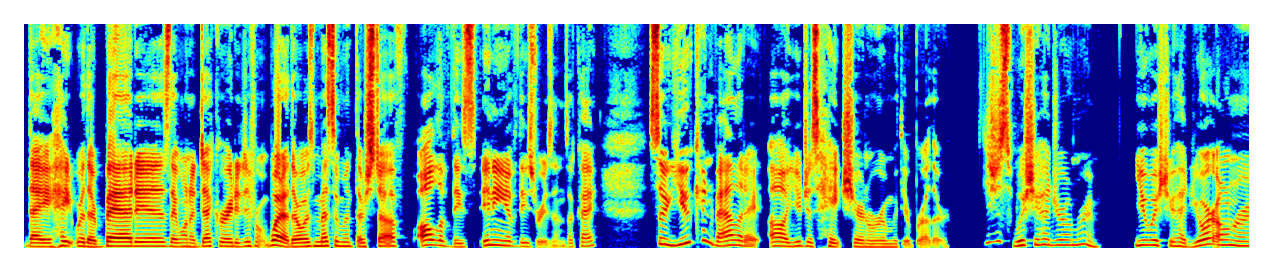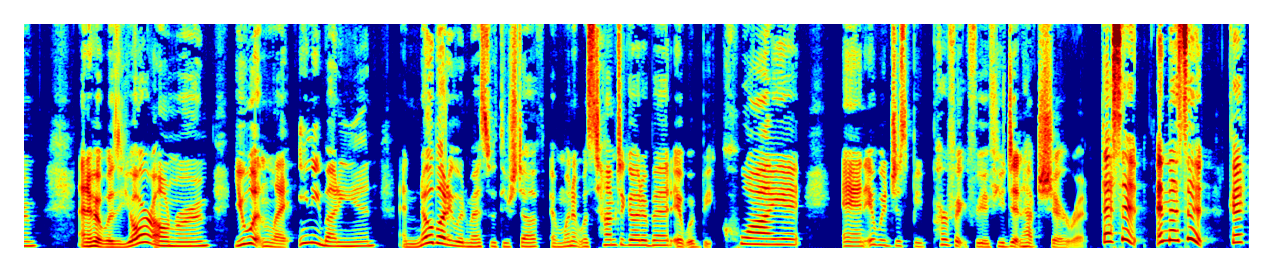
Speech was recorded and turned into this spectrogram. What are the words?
they hate where their bed is. They want to decorate a different whatever. They're always messing with their stuff. All of these any of these reasons okay? So you can validate oh you just hate sharing a room with your brother. You just wish you had your own room you wish you had your own room. And if it was your own room, you wouldn't let anybody in and nobody would mess with your stuff. And when it was time to go to bed, it would be quiet and it would just be perfect for you if you didn't have to share a room. That's it. And that's it. Okay.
